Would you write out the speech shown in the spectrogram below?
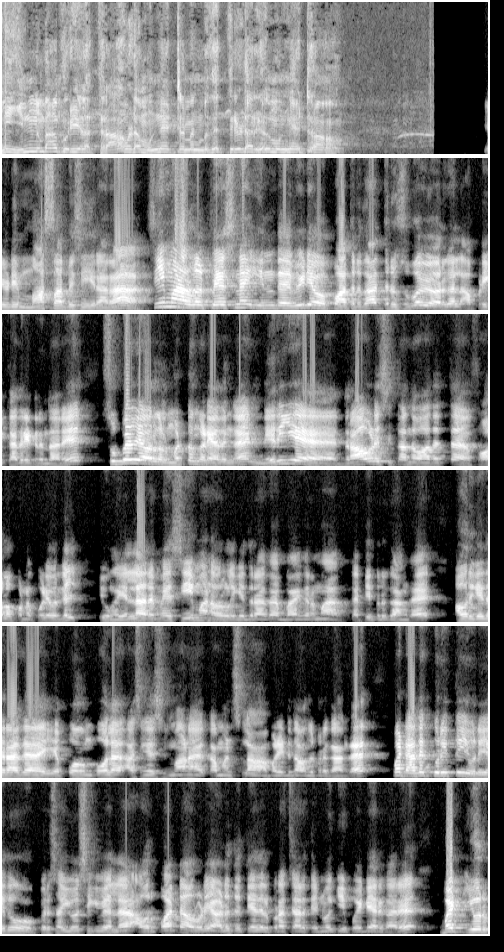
நீ இன்னுமா புரியல? திராவிட முன்னேற்றம் என்பது திருடர்கள் முன்னேற்றம். இப்படி மாசா பேசுகிறாரா சீமான் அவர்கள் பேசின இந்த வீடியோவை பார்த்துட்டு தான் திரு சுபவி அவர்கள் அப்படி கதறிட்டு இருந்தாரு. சுபவி அவர்கள் மட்டும் கிடையாதுங்க நிறைய திராவிட சித்தாந்தவாதத்தை ஃபாலோ பண்ணக்கூடியவர்கள். இவங்க எல்லாருமே சீமான் அவர்களுக்கு எதிராக பயங்கரமா கத்திட்டு இருக்காங்க. அவருக்கு எதிராக எப்பவும் போல அசிங்க அசிங்கமான கமெண்ட்ஸ் எல்லாம் பண்ணிட்டு தான் வந்துட்டு இருக்காங்க. பட் அது குறித்து இவர் எதுவும் பெருசா யோசிக்கவே இல்லை. அவர் பாட்டு அவருடைய அடுத்த தேர்தல் பிரச்சாரத்தை நோக்கி போயிட்டே இருக்காரு. பட் இவர்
